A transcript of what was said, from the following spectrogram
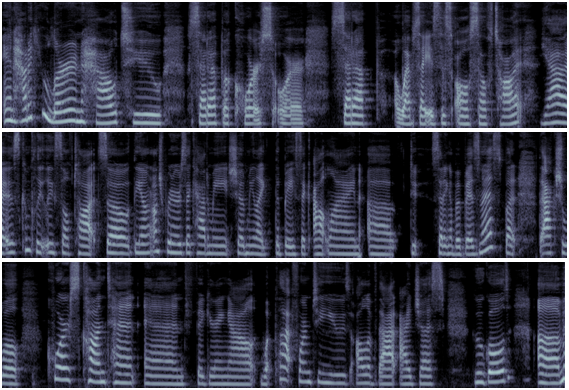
And how did you learn how to set up a course or set up a website. Is this all self taught? Yeah, it is completely self taught. So the Young Entrepreneurs Academy showed me like the basic outline of do, setting up a business, but the actual course content and figuring out what platform to use, all of that, I just Googled. Um,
